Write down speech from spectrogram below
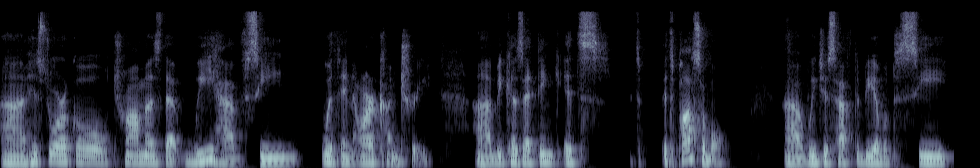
uh, historical traumas that we have seen within our country, uh, because I think it's it's it's possible. Uh, we just have to be able to see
